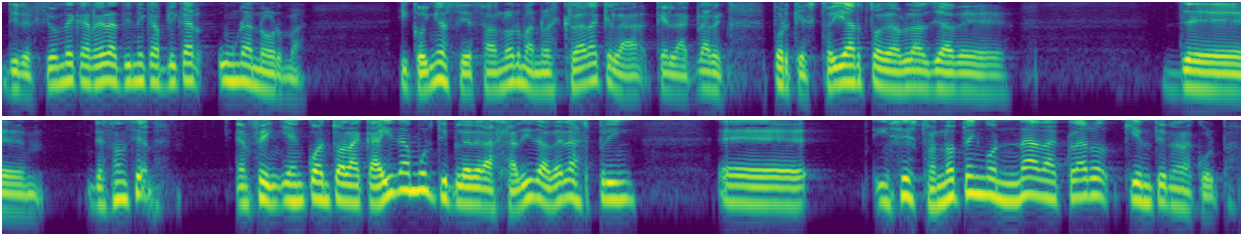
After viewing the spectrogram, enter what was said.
Dirección de carrera tiene que aplicar una norma. Y coño, si esa norma no es clara, que la, que la aclaren. Porque estoy harto de hablar ya de, de, sanciones. En fin, y en cuanto a la caída múltiple de la salida de la sprint, eh, insisto, no tengo nada claro quién tiene la culpa.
